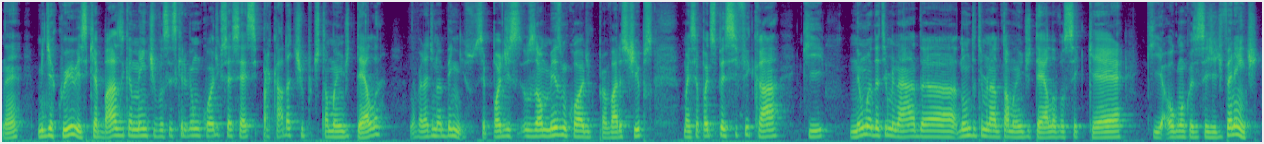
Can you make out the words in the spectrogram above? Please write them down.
né? Media Queries, que é basicamente você escrever um código CSS para cada tipo de tamanho de tela, na verdade não é bem isso. Você pode usar o mesmo código para vários tipos, mas você pode especificar que numa determinada, num determinado tamanho de tela você quer que alguma coisa seja diferente.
